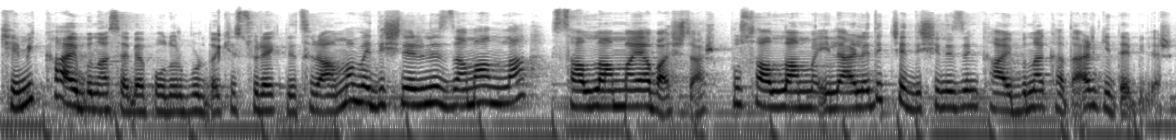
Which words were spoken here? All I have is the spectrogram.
kemik kaybına sebep olur buradaki sürekli travma ve dişleriniz zamanla sallanmaya başlar. Bu sallanma ilerledikçe dişinizin kaybına kadar gidebilir.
